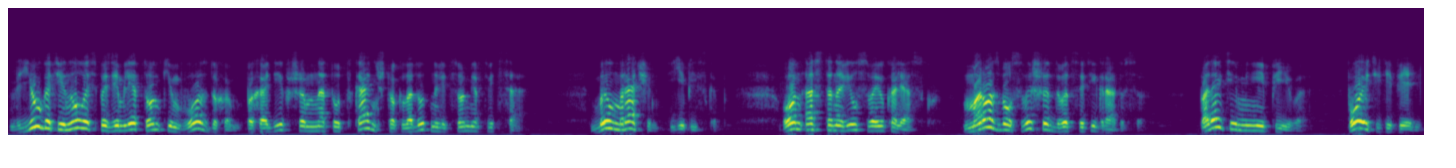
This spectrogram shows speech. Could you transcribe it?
Вьюга тянулась по земле тонким воздухом, походившим на ту ткань, что кладут на лицо мертвеца. Был мрачен епископ. Он остановил свою коляску. Мороз был свыше двадцати градусов. Подайте мне пиво. Пойте теперь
